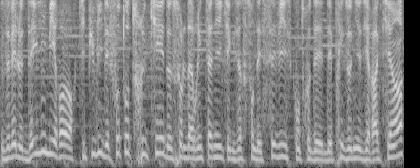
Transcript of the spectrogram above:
Vous avez le Daily Mirror qui publie des photos truquées de soldats britanniques exerçant des sévices contre des, des prisonniers irakiens.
